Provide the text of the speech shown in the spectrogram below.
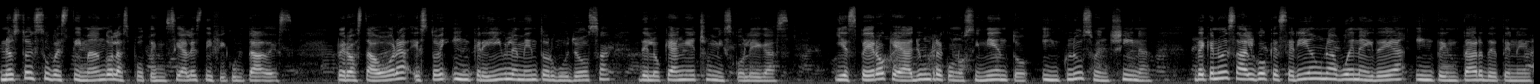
No estoy subestimando las potenciales dificultades, pero hasta ahora estoy increíblemente orgullosa de lo que han hecho mis colegas y espero que haya un reconocimiento, incluso en China, de que no es algo que sería una buena idea intentar detener.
